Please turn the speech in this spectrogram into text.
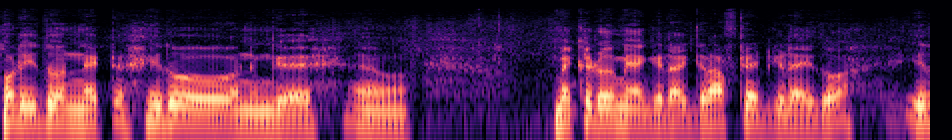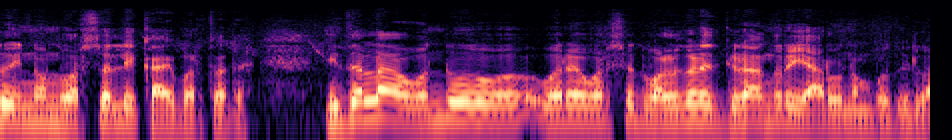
ನೋಡಿ, ಇದು ನೆಟ್, ಇದು ನಿಮಗೆ ಮೆಕಡೋಮಿಯಾ ಗಿಡ, ಗ್ರಾಫ್ಟೆಡ್ ಗಿಡ ಇದು. ಇದು ಇನ್ನೊಂದು ವರ್ಷದಲ್ಲಿ ಕಾಯಿ ಬರ್ತದೆ. ಇದೆಲ್ಲ ಒಂದೂವರೆ ವರ್ಷದ ಒಳಗಡೆ ಗಿಡ ಅಂದರೆ ಯಾರೂ ನಂಬೋದಿಲ್ಲ.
